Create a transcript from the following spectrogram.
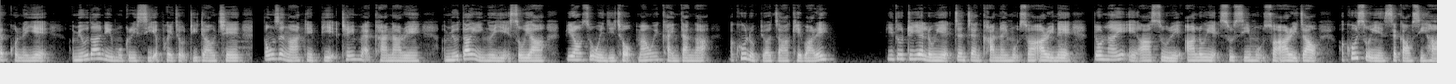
29ရက်အမျိုးသားဒီမိုကရေစီအဖွဲ့ချုပ်တည်ထောင်ခြင်း35နှစ်ပြည့်အထိမ်းအမှတ်အခမ်းအနားတွင်အမျိုးသားရင်ငွေရေးအစိုးရပြည်တော်စုဝင်ကြီးချုပ်မန်ဝင်းခိုင်တန်းကအခုလိုပြောကြားခဲ့ပါတယ်။ပြည်သူတရက်လုံးရဲ့ကြံ့ကြံ့ခါနိုင်မှုစွမ်းအားတွေနဲ့တော်လှန်ရေးအင်အားစုတွေအားလုံးရဲ့စုစည်းမှုစွမ်းအားတွေကြောင့်အခုဆိုရင်စစ်ကောင်စီဟာ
